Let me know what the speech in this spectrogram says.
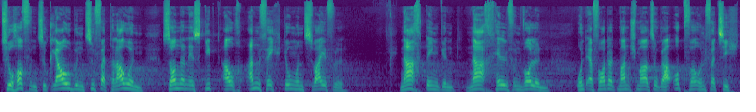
zu hoffen, zu glauben, zu vertrauen, sondern es gibt auch Anfechtung und Zweifel, nachdenkend, nachhelfen wollen und erfordert manchmal sogar Opfer und Verzicht.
